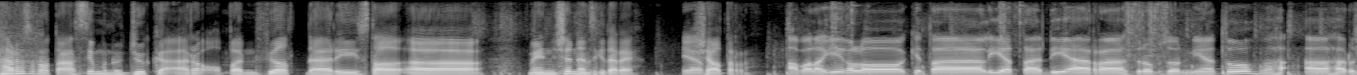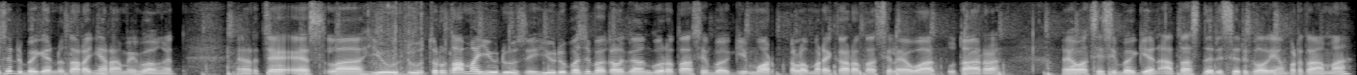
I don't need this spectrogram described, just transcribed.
harus rotasi menuju ke arah open field dari stal, uh, mansion dan sekitarnya. Yap. Shelter. Apalagi kalau kita lihat tadi arah drop zone-nya tuh ha- eh, harusnya di bagian utaranya rame banget. RCS lah, Yudu, terutama Yudu sih. Yudu pasti bakal ganggu rotasi bagi Morp kalau mereka rotasi lewat utara, lewat sisi bagian atas dari circle yang pertama.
